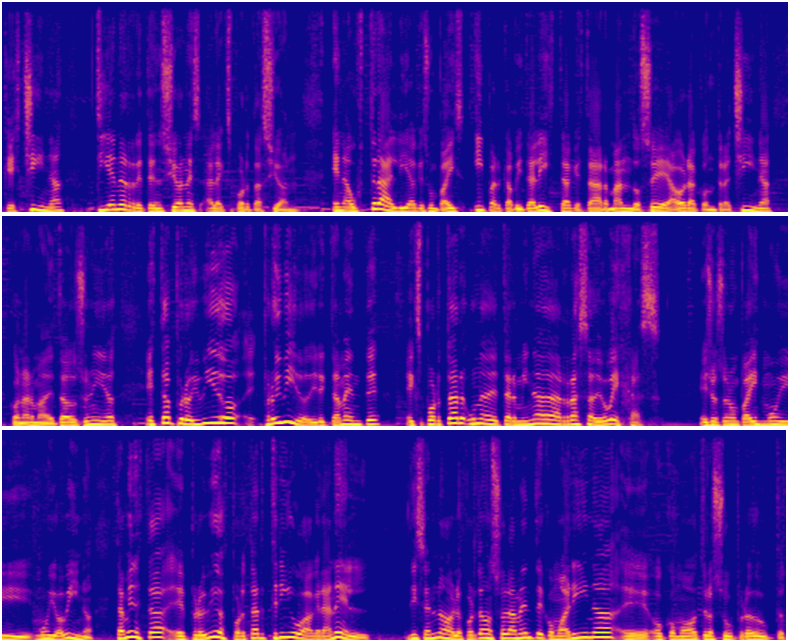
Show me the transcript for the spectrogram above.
que es China, tiene retenciones a la exportación. En Australia, que es un país hipercapitalista que está armándose ahora contra China con armas de Estados Unidos, está prohibido, eh, prohibido directamente exportar una determinada raza de ovejas. Ellos son un país muy, muy ovino. También está eh, prohibido exportar trigo a granel dicen no, lo exportamos solamente como harina eh, o como otros subproductos.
